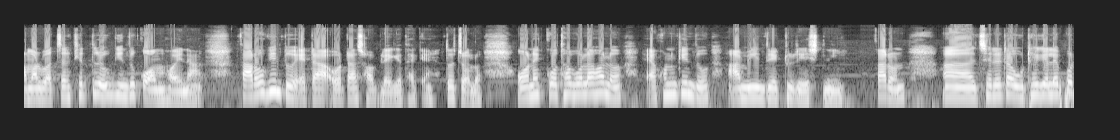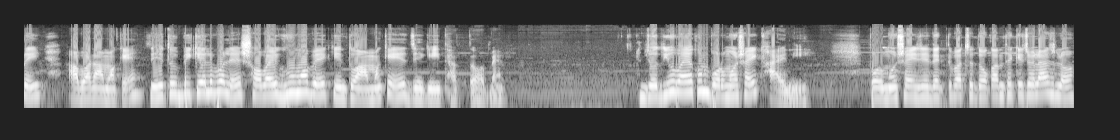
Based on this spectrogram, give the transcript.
আমার বাচ্চার ক্ষেত্রেও কিন্তু কম হয় না। তারও কিন্তু এটা ওটা সব লেগে থাকে। তো চলো, অনেক কথা বলা হলো, এখন কিন্তু আমি কিন্তু একটু রেস্ট নিই। কারণ ছেলেটা উঠে গেলে পরেই আবার আমাকে, যেহেতু বিকেল বলে সবাই ঘুমাবে, কিন্তু আমাকে জেগেই থাকতে হবে। যদিও বা এখন বড়মশাই খায়নি। বড়মশাই যে দেখতে পাচ্ছ দোকান থেকে চলে আসলো,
